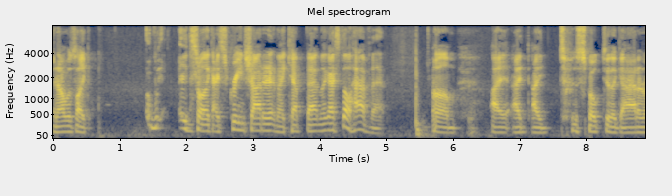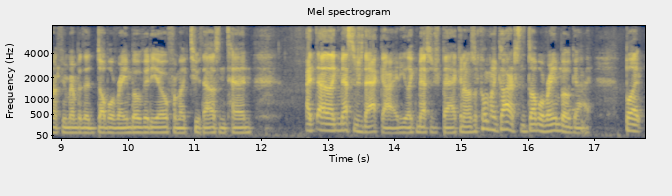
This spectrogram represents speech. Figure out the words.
And I was like, so like I screenshotted it and I kept that and like I still have that. Um, I I, I t- spoke to the guy. I don't know if you remember the double rainbow video from like 2010. I, I like messaged that guy and he like messaged back and I was like, oh my god, it's the double rainbow guy. But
